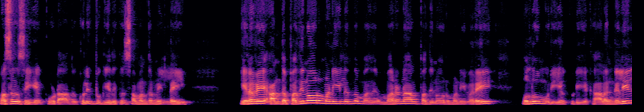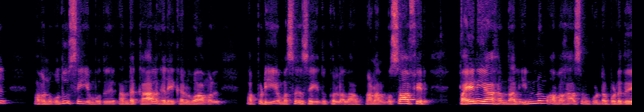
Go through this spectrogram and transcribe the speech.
மசகு செய்யக்கூடாது. குளிப்புக்கு இதுக்கு சம்பந்தம் இல்லை. எனவே அந்த பதினோரு மணியிலிருந்து ம- மறுநாள் பதினோரு மணி வரை ஒது முறியக்கூடிய காலங்களில் அவன் ஒது செய்யும் போது அந்த கால்களை கழுவாமல் அப்படியே மசகு செய்து கொள்ளலாம். ஆனால் முசாஃபிர் பயணியாக இருந்தால் இன்னும் அவகாசம் கூட்டப்படுது.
